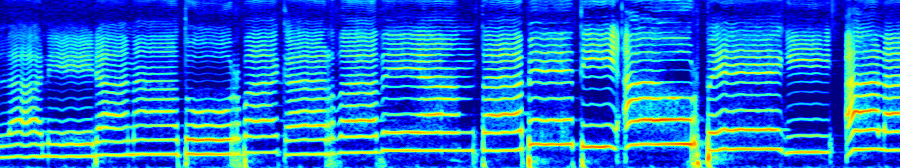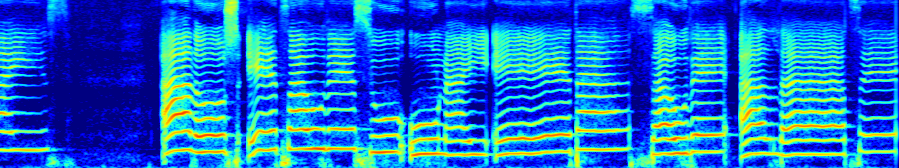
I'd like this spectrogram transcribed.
Lanera nator bakardadean ta beti aurpegi alaiz. Ados ez zaudezu unai eta zaude aldatzeko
